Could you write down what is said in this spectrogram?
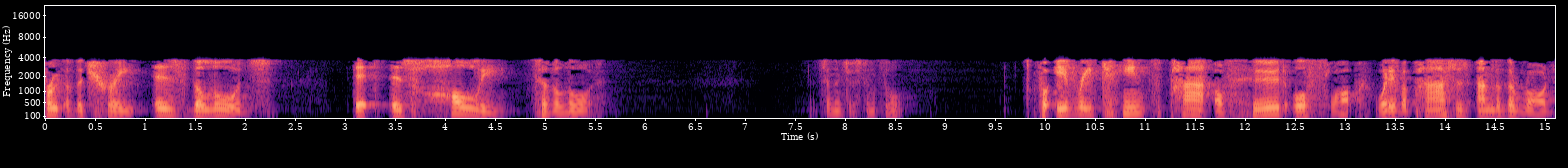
fruit of the tree is the Lord's. It is holy to the Lord. That's an interesting thought. For every tenth part of herd or flock, whatever passes under the rod,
